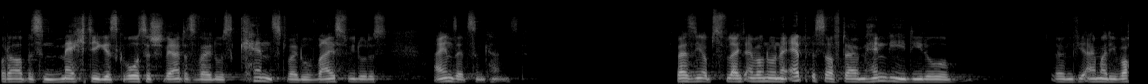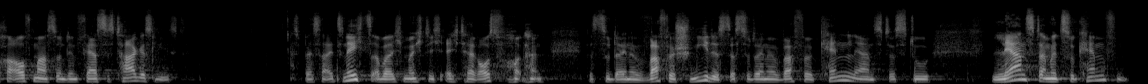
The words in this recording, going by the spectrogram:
oder ob es ein mächtiges, großes Schwert ist, weil du es kennst, weil du weißt, wie du das einsetzen kannst. Ich weiß nicht, ob es vielleicht einfach nur eine App ist auf deinem Handy, die du irgendwie einmal die Woche aufmachst und den Vers des Tages liest. Das ist besser als nichts, aber ich möchte dich echt herausfordern, dass du deine Waffe schmiedest, dass du deine Waffe kennenlernst, dass du lernst, damit zu kämpfen.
